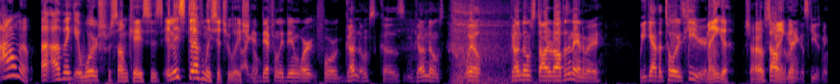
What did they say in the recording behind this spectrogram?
I don't know. I, I think it works for some cases, and it's definitely Like situational. it definitely didn't work for Gundams because Gundams. Well, Gundam started off as an anime. We got the toys here. manga start off Started manga, manga. excuse me.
